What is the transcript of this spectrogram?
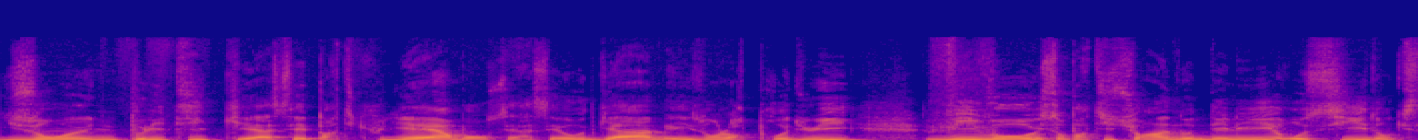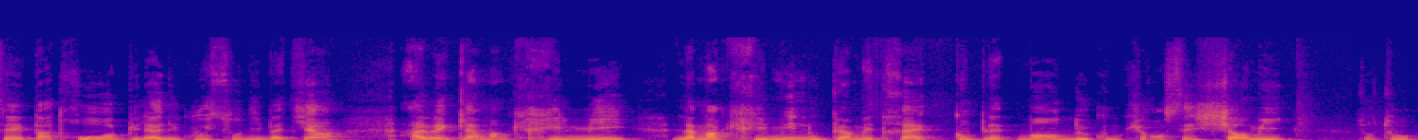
ils ont une politique qui est assez particulière. Bon, c'est assez haut de gamme et ils ont leurs produits. Vivo, ils sont partis sur un autre délire aussi, donc ils savaient pas trop. Et puis là, du coup, ils se sont dit, bah tiens, avec la marque Realme, la marque Realme nous permettrait complètement de concurrencer Xiaomi. Surtout,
